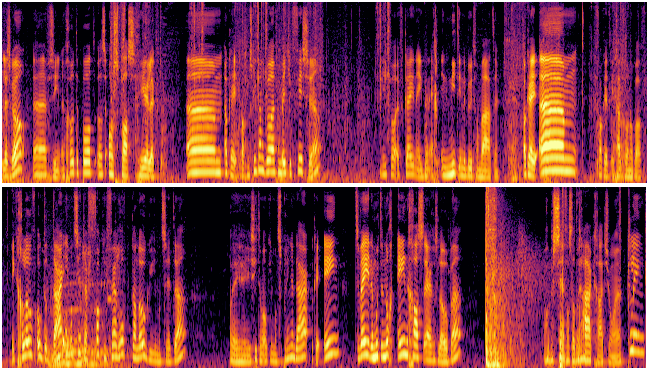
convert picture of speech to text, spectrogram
let's go. Uh, even zien. Een grote pot. Oh, spas. Heerlijk. Um, Oké, wacht. Misschien kan ik wel even een beetje vissen. In ieder geval even kijken. Nee, ik ben echt niet in de buurt van water. Oké, um, fuck it. Ik ga er gewoon op af. Ik geloof ook dat daar iemand zit. Daar fucking verop kan ook iemand zitten. Oh je ziet hem ook iemand springen daar. Oké, okay, één, twee. Er moet er nog één gast ergens lopen. Oh, besef als dat raak gaat, jongen. Klink.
